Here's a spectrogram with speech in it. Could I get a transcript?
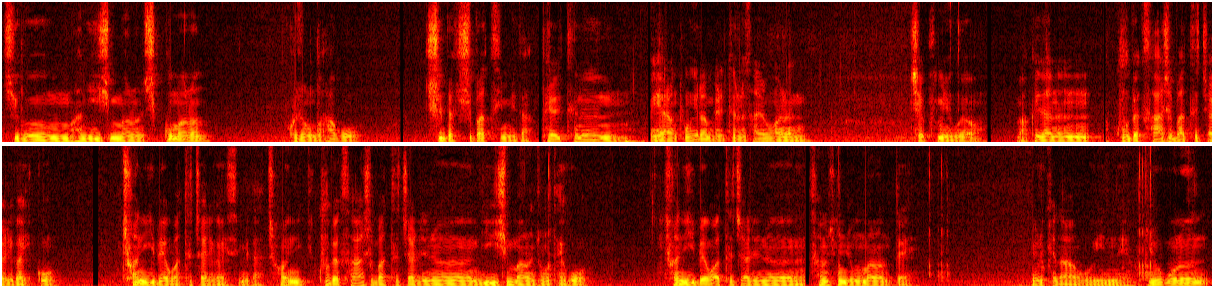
지금 한 20만원, 19만원? 그 정도 하고 710W입니다. 벨트는 얘랑 동일한 벨트를 사용하는 제품이고요. 마키다는 940W짜리가 있고 1200W짜리가 있습니다. 940W짜리는 20만원 정도 되고 1200W짜리는 36만원대 이렇게 나오고 있네요. 요거는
